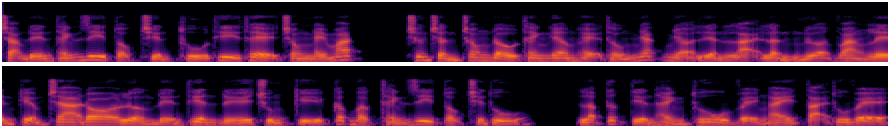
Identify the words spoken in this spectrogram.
chạm đến thánh di tộc chiến thú thi thể trong nháy mắt chương trần trong đầu thanh â m hệ thống nhắc nhở liền lại lần nữa vang lên kiểm tra đo lường đến thiên đế trung kỳ cấp bậc thánh di tộc chiến thú, lập tức tiến hành thu về ngay tại thu về,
